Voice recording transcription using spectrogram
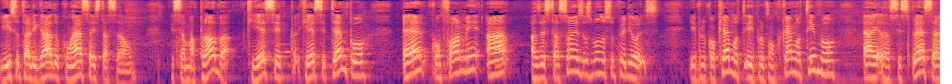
e isso está ligado com essa estação. Isso é uma prova que esse, que esse tempo é conforme a, as estações dos mundos superiores. E por qualquer, por qualquer motivo, é, ela se expressa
